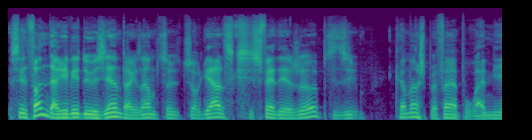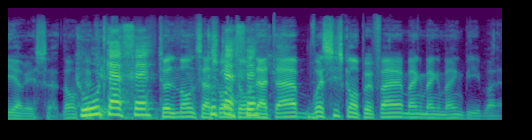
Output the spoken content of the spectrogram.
c'est le fun d'arriver deuxième, par exemple. Tu, tu regardes ce qui se fait déjà, puis tu dis, comment je peux faire pour améliorer ça? Donc, Tout à fait. Tout le monde s'assoit autour de la table. Voici ce qu'on peut faire. Bang, bang, bang, puis voilà.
